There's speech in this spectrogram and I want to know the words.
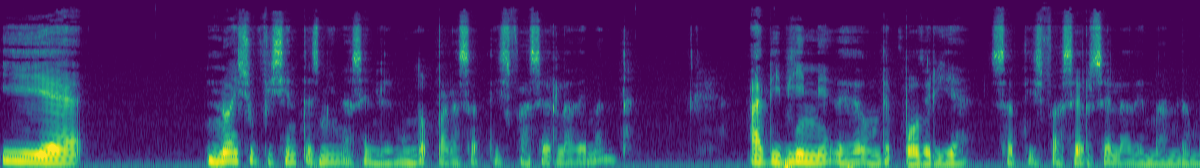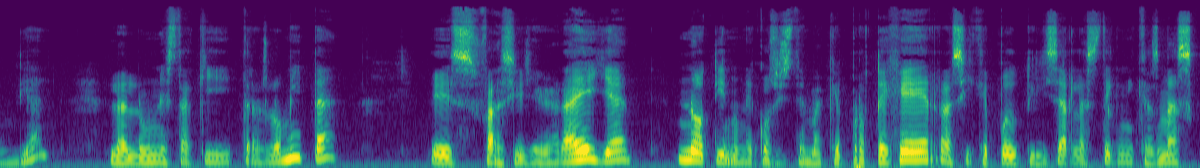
Y eh, no hay suficientes minas en el mundo para satisfacer la demanda adivine de dónde podría satisfacerse la demanda mundial. La Luna está aquí tras Lomita, es fácil llegar a ella, no tiene un ecosistema que proteger, así que puede utilizar las técnicas más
